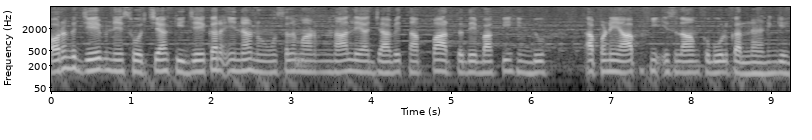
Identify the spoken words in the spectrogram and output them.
ਔਰੰਗਜ਼ੇਬ ਨੇ ਸੋਚਿਆ ਕਿ ਜੇਕਰ ਇਹਨਾਂ ਨੂੰ ਮੁਸਲਮਾਨ ਬਣਾ ਲਿਆ ਜਾਵੇ ਤਾਂ ਭਾਰਤ ਦੇ ਬਾਕੀ ਹਿੰਦੂ ਆਪਣੇ ਆਪ ਹੀ ਇਸਲਾਮ ਕਬੂਲ ਕਰ ਲੈਣਗੇ।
